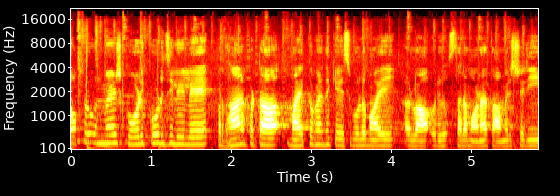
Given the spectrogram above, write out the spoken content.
ഡോക്ടർ ഉന്മേഷ് കോഴിക്കോട് ജില്ലയിലെ പ്രധാനപ്പെട്ട മയക്കുമരുന്ന് കേസുകളുമായി ഉള്ള ഒരു സ്ഥലമാണ് താമരശ്ശേരി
